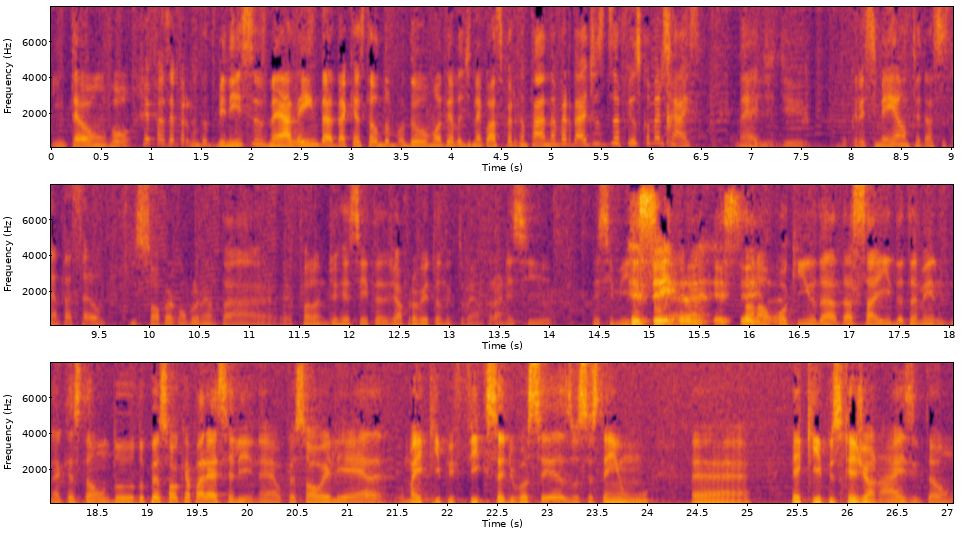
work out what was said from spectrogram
Então, vou refazer a pergunta do Vinícius, né? Além da, da questão do, do modelo de negócio, perguntar, na verdade, os desafios comerciais, né? De, de, do crescimento e da sustentação. E só para complementar, é, falando de receita, já aproveitando que tu vai entrar nesse, nesse mídia. Receita, é, né? Receita, falar um né? pouquinho da, da saída também na questão do, do pessoal que aparece ali, né? O pessoal, ele é uma equipe fixa de vocês, vocês têm um... É, equipes regionais, então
